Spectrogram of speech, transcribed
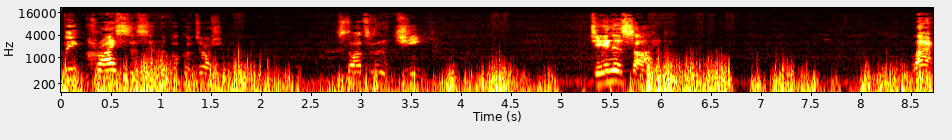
big crisis in the book of Joshua? It starts with a G. Genocide. Like,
